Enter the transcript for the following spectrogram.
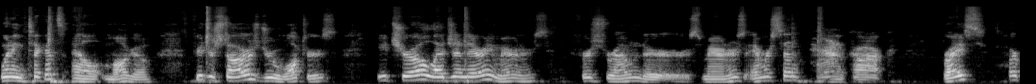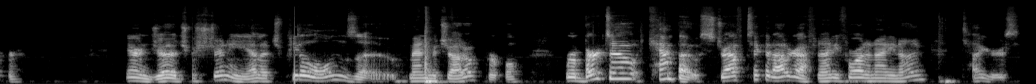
Winning tickets, El Mago. Future stars, Drew Waters. Ichiro, legendary, Mariners. First rounders, Mariners. Emerson, Hancock. Bryce, Harper. Aaron Judge, Christian Yelich, Pete Alonso, Manny Machado, purple. Roberto Campos, draft ticket autograph, 94 out of 99, Tigers.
